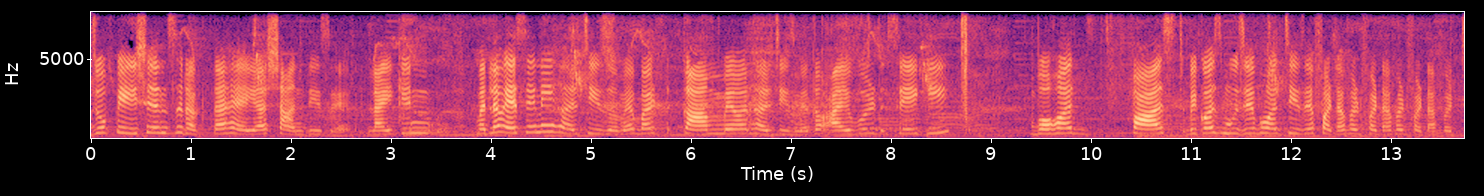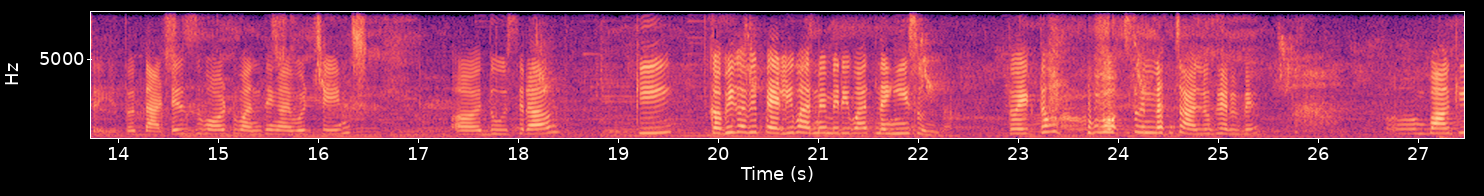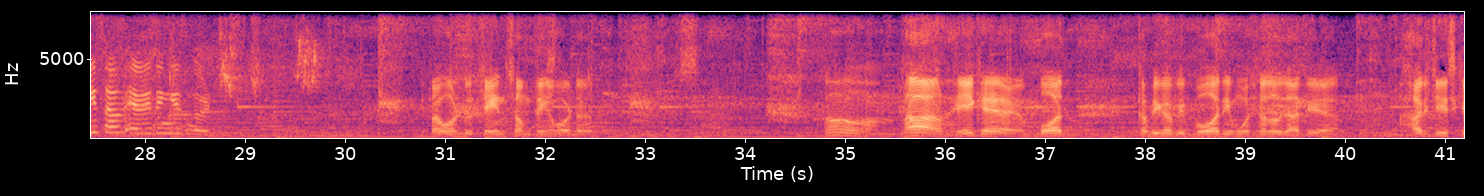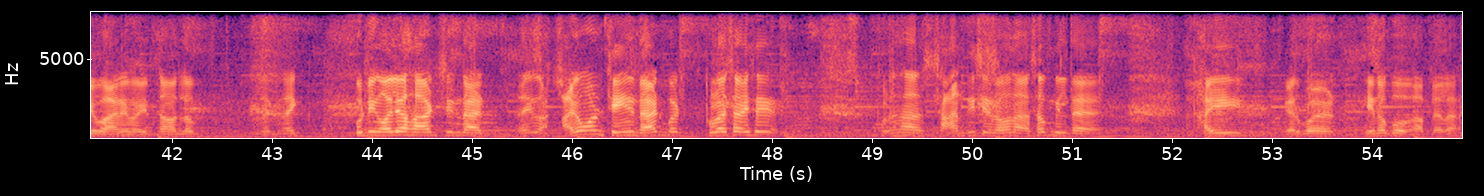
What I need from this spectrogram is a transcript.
जो पेशेंस रखता है या शांति से लाइक इन मतलब ऐसे नहीं हर चीज़ों में बट काम में और हर चीज़ में। तो आई वुड से कि बहुत फास्ट बिकॉज़ मुझे बहुत चीज़ें फटाफट फटाफट फटाफट चाहिए। तो that is what one thing I would change दूसरा कि कभी कभी पहली बार में मेरी बात नहीं सुनता तो एक तो वो सुनना चालू कर दे। बाकी सब everything is good if I want to change something about her. Oh, हाँ एक है बहुत कभी कभी बहुत इमोशनल हो जाती है। हर चीज़ के बारे में इतना मतलब like putting all your heart in that I don't want change that but थोड़ा सा ऐसे थोड़ा सा शांति से रहो ना सब मिलता है। घाई गडबड हे नको आपल्याला।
